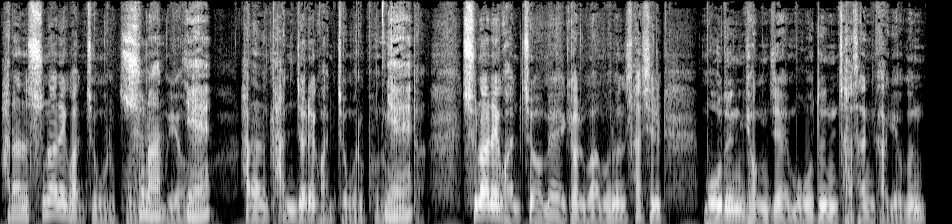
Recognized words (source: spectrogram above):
하나는 순환의 관점으로 보는 순환. 거고요. 예. 하나는 단절의 관점으로 보는 예. 겁니다. 순환의 관점의 결과물은 사실 모든 경제, 모든 자산 가격은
